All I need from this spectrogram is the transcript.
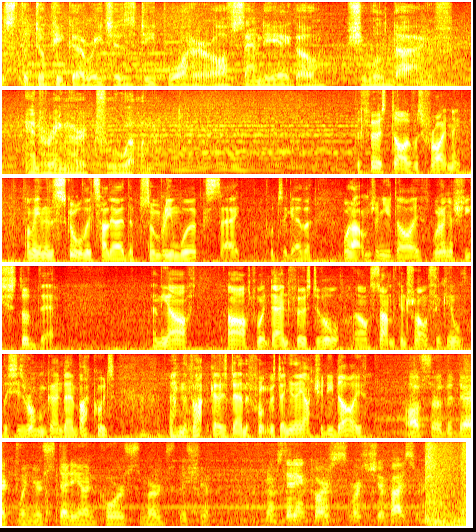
Once the Topeka reaches deep water off San Diego, she will dive, entering her true element. The first dive was frightening. I mean, in the school they tell you how the submarine works, they put together, what happens when you dive. When I actually stood there, and the aft, aft went down first of all, and I was sat in the control thinking, well, this is wrong, I'm going down backwards. and the back goes down, the front goes down, and they actually dive. Officer of the deck, when you're steady on course, submerge the ship. When I'm steady on course, submerge the ship, aye, sir.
